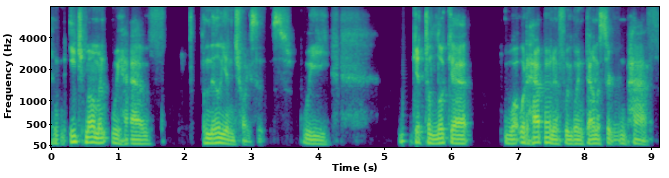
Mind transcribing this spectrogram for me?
And each moment we have a million choices. We get to look at what would happen if we went down a certain path.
